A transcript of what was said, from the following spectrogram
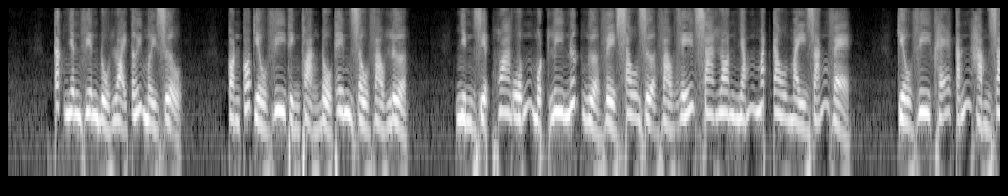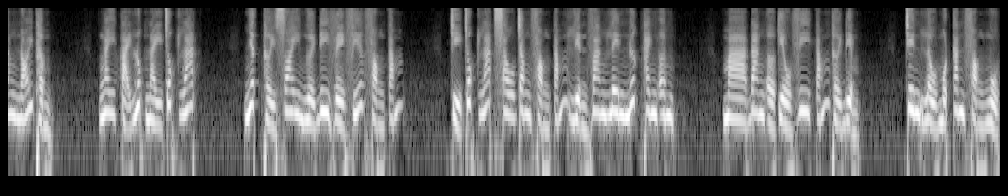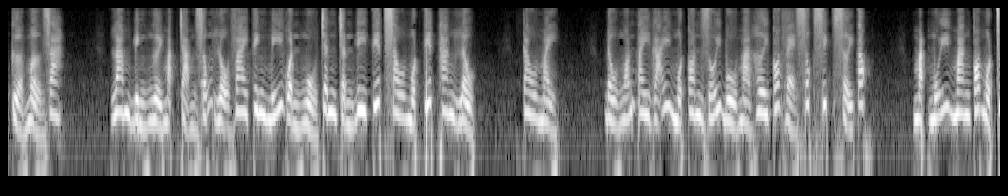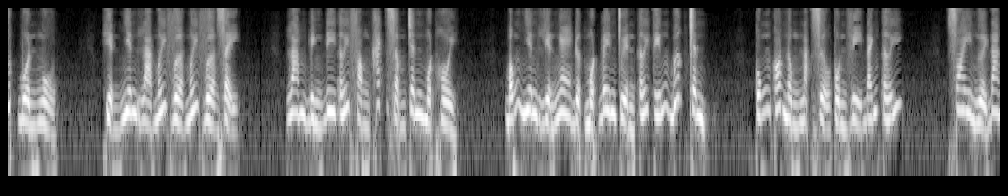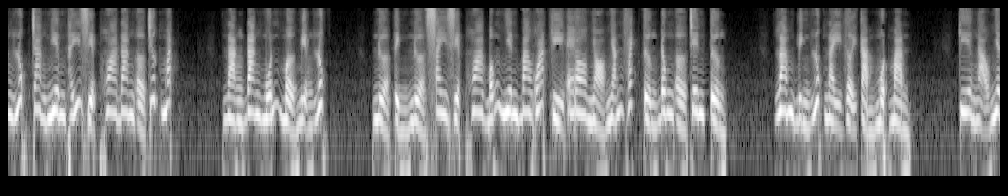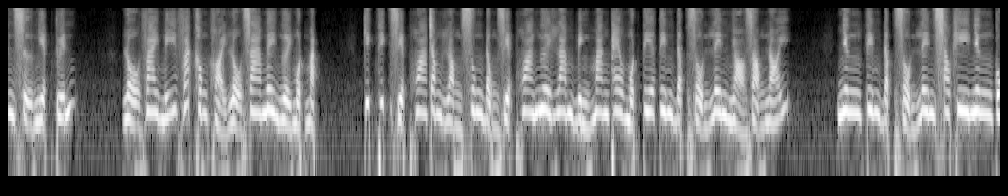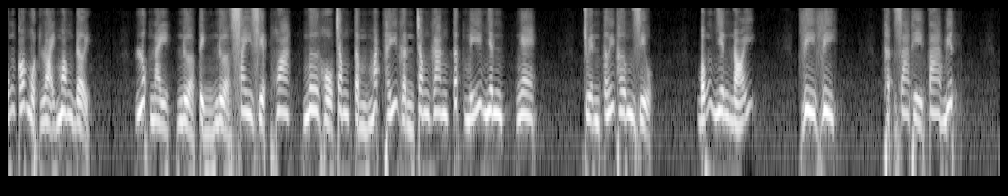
Các nhân viên đủ loại tới mời rượu. Còn có Kiều Vi thỉnh thoảng đổ thêm dầu vào lửa. Nhìn Diệp Hoa uống một ly nước ngửa về sau dựa vào ghế salon nhắm mắt cau mày dáng vẻ. Kiều Vi khẽ cắn hàm răng nói thầm. Ngay tại lúc này chốc lát. Nhất thời xoay người đi về phía phòng tắm. Chỉ chốc lát sau trong phòng tắm liền vang lên nước thanh âm. Mà đang ở Kiều Vi tắm thời điểm. Trên lầu một căn phòng ngủ cửa mở ra. Lam Bình người mặc chạm giống lộ vai tinh mỹ quần ngủ chân trần đi tiết sau một tiết thang lầu. Cao mày. Đầu ngón tay gãi một con rối bù mà hơi có vẻ xốc xích sợi tóc. Mặt mũi mang có một chút buồn ngủ. Hiển nhiên là mới vừa mới vừa dậy. Lam Bình đi tới phòng khách dậm chân một hồi. Bỗng nhiên liền nghe được một bên truyền tới tiếng bước chân. Cũng có nồng nặc rượu cồn vị đánh tới. Xoay người đang lúc trang nghiêm thấy Diệp Hoa đang ở trước mắt. Nàng đang muốn mở miệng lúc. Nửa tỉnh nửa say Diệp Hoa bỗng nhiên bao quát kỳ eo nhỏ nhắn vách tường đông ở trên tường. Lam Bình lúc này gợi cảm một màn. Kia ngạo nhân sự nghiệp tuyến. Lộ vai Mỹ vác không khỏi lộ ra mê người một mặt. Kích thích Diệp Hoa trong lòng xung động Diệp Hoa, ngươi Lam Bình mang theo một tia tim đập rộn lên nhỏ giọng nói. Nhưng tim đập rộn lên sau khi nhưng cũng có một loại mong đợi. Lúc này, nửa tỉnh nửa say Diệp Hoa, mơ hồ trong tầm mắt thấy gần trong gang tất mỹ nhân, nghe. truyền tới thơm dịu. Bỗng nhiên nói. Vi Vi. Thật ra thì ta biết.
